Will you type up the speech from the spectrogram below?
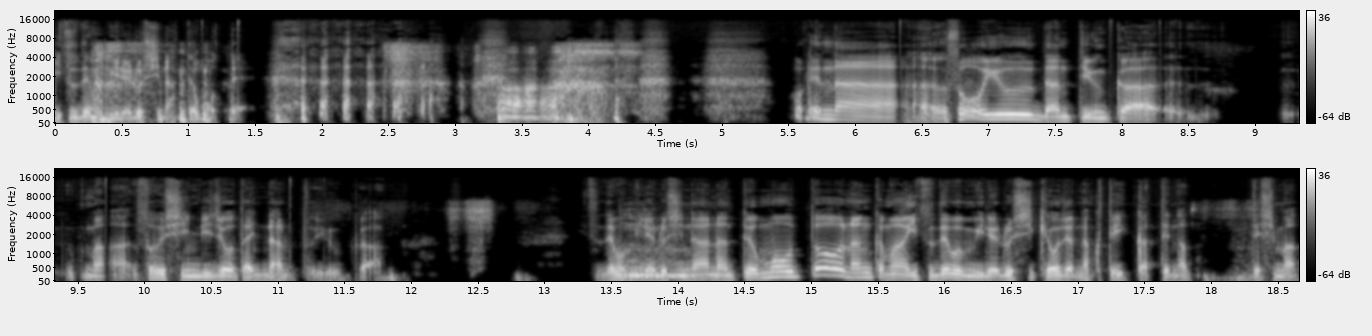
いつでも見れるしなって思って。ああ。これな、そういう、なんていうんか、まあ、そういう心理状態になるというか、いつでも見れるしな、なんて思うと、なんかまあ、いつでも見れるし、今日じゃなくていいかってなってしまっ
